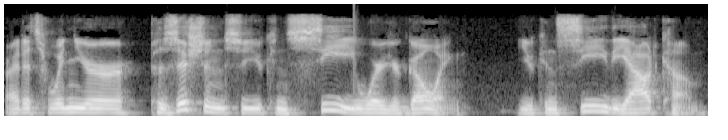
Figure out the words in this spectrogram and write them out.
Right? It's when you're positioned so you can see where you're going. You can see the outcome.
